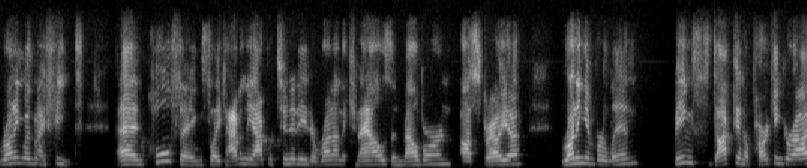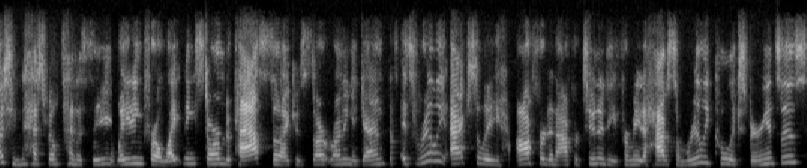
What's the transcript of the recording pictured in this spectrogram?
running with my feet and cool things like having the opportunity to run on the canals in Melbourne, Australia, running in Berlin, being stuck in a parking garage in Nashville, Tennessee, waiting for a lightning storm to pass so I could start running again. It's really actually offered an opportunity for me to have some really cool experiences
